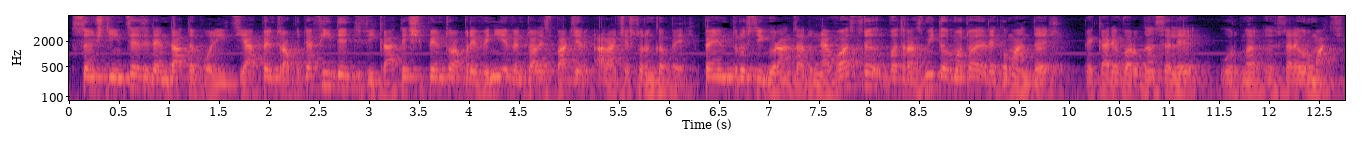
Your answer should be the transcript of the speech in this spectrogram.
să înștiințeze de îndată poliția pentru a putea fi identificate și pentru a preveni eventuale spargeri ale acestor încăperi. Pentru siguranța dumneavoastră, vă transmite următoarele recomandări pe care vă rugăm să le, urmă, să le urmați.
